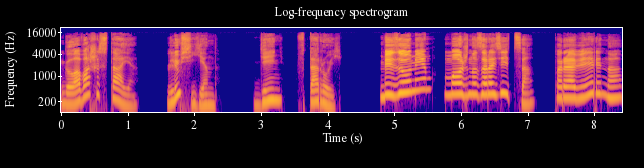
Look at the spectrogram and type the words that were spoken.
Глава шестая. Люсьен. День второй. Безумием можно заразиться. Проверено.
